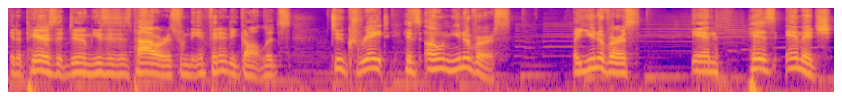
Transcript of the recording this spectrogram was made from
It appears that Doom uses his powers from the Infinity Gauntlets to create his own universe. A universe in his image.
